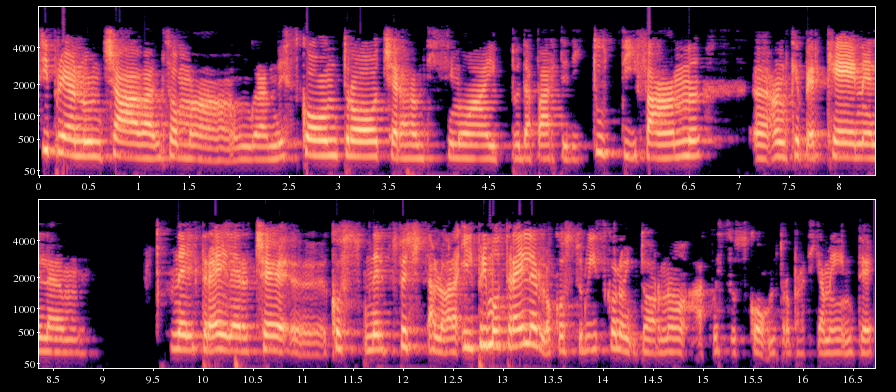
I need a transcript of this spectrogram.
si preannunciava insomma un grande scontro, c'era tantissimo hype da parte di tutti i fan, eh, anche perché nel, nel trailer c'è, eh, cos- nel allora, il primo trailer lo costruiscono intorno a questo scontro praticamente.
